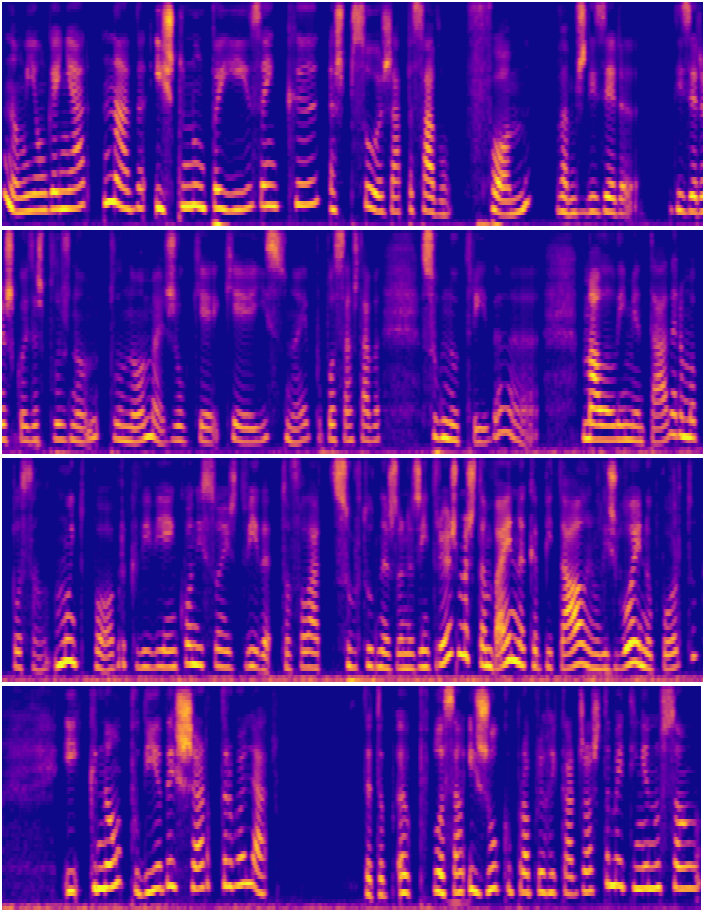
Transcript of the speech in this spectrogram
não iam ganhar nada. Isto num país em que as pessoas já passavam fome, vamos dizer dizer as coisas pelos nome, pelo nome, mas julgo que é, que é isso, não é? A população estava subnutrida, mal alimentada, era uma população muito pobre, que vivia em condições de vida, estou a falar sobretudo nas zonas interiores, mas também na capital, em Lisboa e no Porto, e que não podia deixar de trabalhar. Portanto, a, a população, e julgo que o próprio Ricardo Jorge também tinha noção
